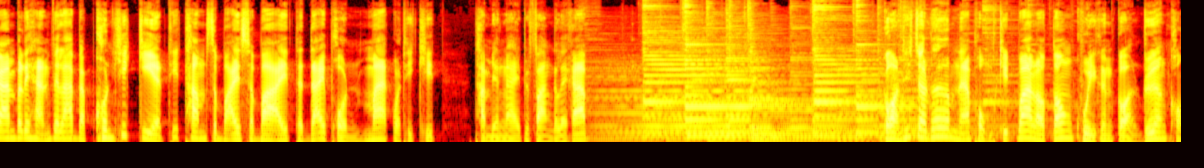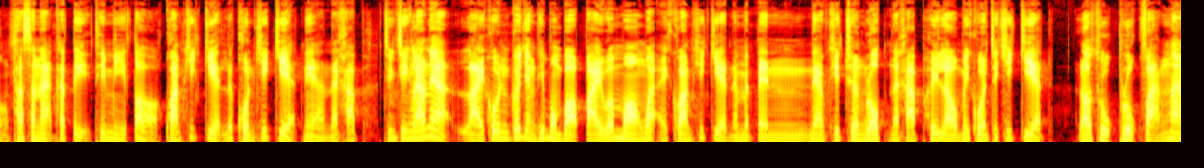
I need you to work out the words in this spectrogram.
การบริหารเวลาแบบคนขี้เกียจที่ทำสบายๆแต่ได้ผลมากกว่าที่คิดทำยังไงไปฟังกันเลยครับ ก่อนที่จะเริ่มนะ ผมคิดว่าเราต้องคุยกันก่อนเรื่องของทัศนคติที่มีต่อความขี้เกียจหรือคนขี้เกียจเนี่ยนะครับจริง ๆแล้วเนี่ยหลายคนก็อย่างที่ผมบอกไปว่ามองว่าไอ้ความขี้เกียจเนี่ยมันเป็นแนวคิดเชิงลบนะครับเฮ้ยเราไม่ควรจะขี้เกียจเราถูกปลูกฝังมา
